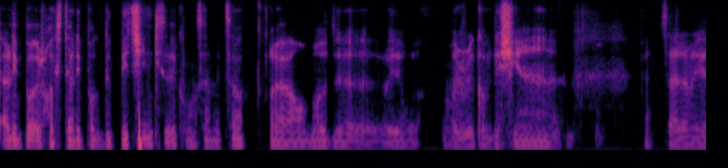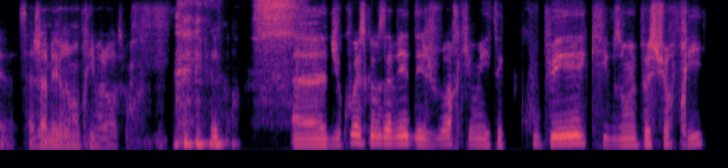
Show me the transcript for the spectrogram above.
À je crois que c'était à l'époque de Petchin qu'ils avaient commencé à mettre ça en mode on va jouer comme des chiens. ça n'a jamais, ça jamais vraiment pris, malheureusement. Euh, du coup, est-ce que vous avez des joueurs qui ont été coupés, qui vous ont un peu surpris?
